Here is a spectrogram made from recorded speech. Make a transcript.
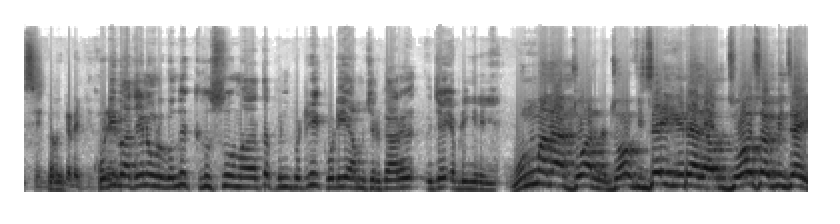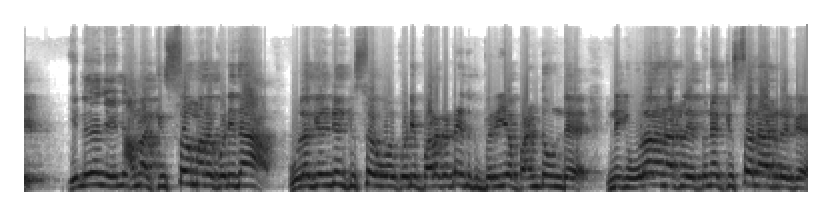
விஷயங்கள் கிடைக்குது. கொடி பாத்தீங்கன்னா உங்களுக்கு வந்து கிறிஸ்துவ மதத்தை பின்பற்றி கொடி அமைச்சிருக்காரு விஜய் அப்படிங்கிறீங்க. உண்மைதான் ஜோ ஜோ விஜய் கிடையாது அவர் ஜோசப் விஜய். என்னதான் ஆமா கிறிஸ்தவ மத கொடிதான். உலகெங்கும் கிறிஸ்தவ கொடி பறக்கட்டும் இதுக்கு பெரிய பண்டு உண்டு. இன்னைக்கு உலக நாட்டுல எத்தனையோ கிறிஸ்தவ நாடு இருக்கு.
